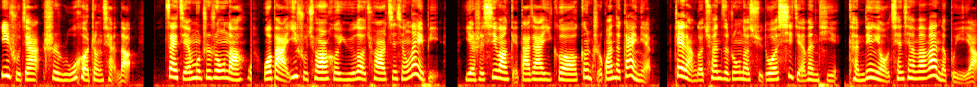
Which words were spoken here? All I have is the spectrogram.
艺术家是如何挣钱的。在节目之中呢，我把艺术圈和娱乐圈进行类比。也是希望给大家一个更直观的概念，这两个圈子中的许多细节问题肯定有千千万万的不一样，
